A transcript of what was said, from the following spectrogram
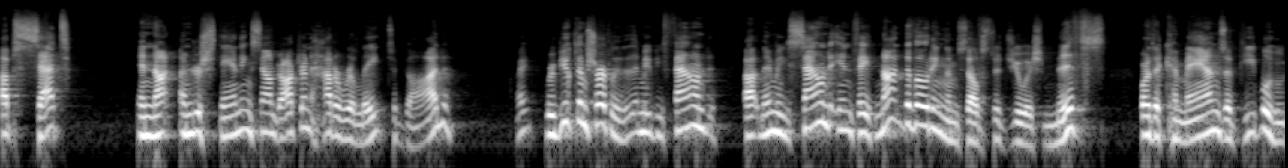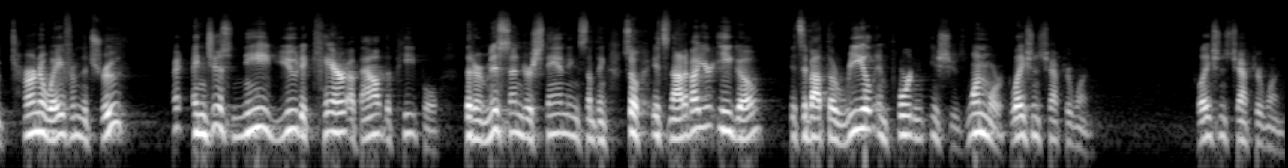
upset and not understanding sound doctrine, how to relate to God. Right? Rebuke them sharply that they may be found, uh, they may be sound in faith, not devoting themselves to Jewish myths or the commands of people who turn away from the truth, right? and just need you to care about the people that are misunderstanding something. So it's not about your ego, it's about the real important issues. One more Galatians chapter 1. Galatians chapter 1.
